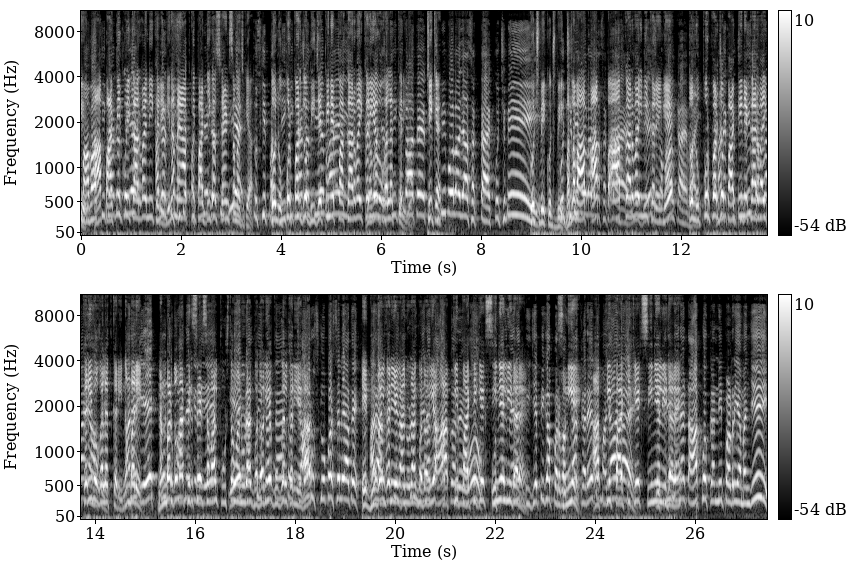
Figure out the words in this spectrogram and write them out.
बाप आप पार्टी कोई कार्रवाई नहीं करेगी ना मैं आपकी पार्टी का स्टैंड समझ गया। तो उसकी तो की पर जो बीजेपी ने कार्रवाई करी है वो गलत करी बात है ठीक भी है बोला जा सकता है। कुछ भी कुछ भी कुछ भी। मतलब आप। कार्रवाई नहीं करेंगे तो नुपुर पर जो पार्टी ने भी कार्रवाई करी वो गलत करी। नंबर एक। नंबर दो मैं फिर से सवाल पूछता हूँ अनुराग भदौरिया गूगल तो करिएगा। उसके ऊपर से ले आते एक गूगल करिएगा अनुराग भदौरिया आपकी पार्टी के एक सीनियर लीडर हैं। बीजेपी का प्रवक्ता करे तो आपकी पार्टी के एक सीनियर लीडर हैं। मेहनत आपको करनी पड़ रही है अमन जी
